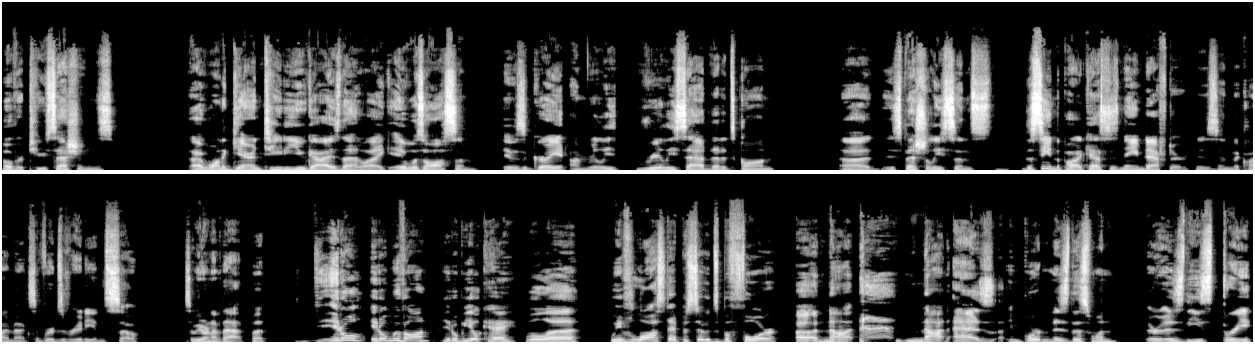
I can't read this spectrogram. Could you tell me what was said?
over two sessions. I want to guarantee to you guys that like it was awesome. It was great. I'm really really sad that it's gone. Uh, especially since the scene the podcast is named after is in the climax of Words of Radiance. So, so we don't have that, but it'll it'll move on. It'll be okay. We'll uh we've lost episodes before uh not not as important as this one or as these three.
